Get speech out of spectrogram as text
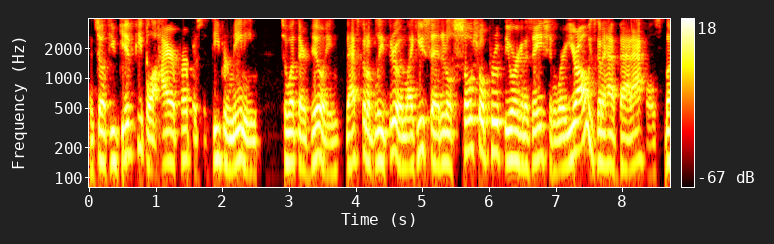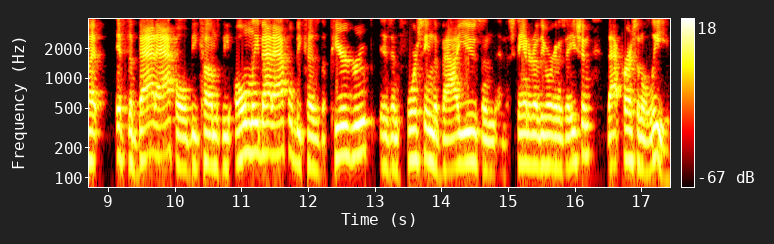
And so if you give people a higher purpose, a deeper meaning, to what they're doing, that's going to bleed through. And like you said, it'll social proof the organization where you're always going to have bad apples. But if the bad apple becomes the only bad apple because the peer group is enforcing the values and, and the standard of the organization, that person will leave.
